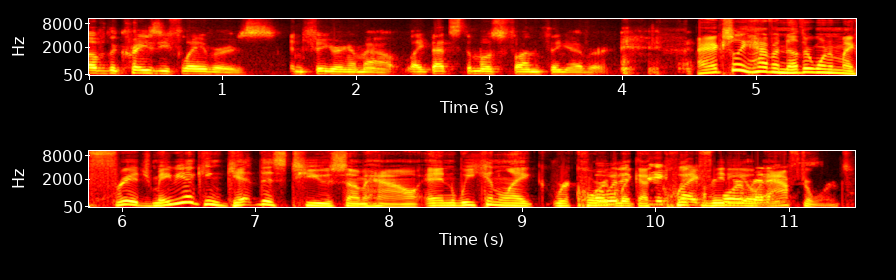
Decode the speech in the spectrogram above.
Of the crazy flavors and figuring them out. Like that's the most fun thing ever. I actually have another one in my fridge. Maybe I can get this to you somehow, and we can like record like a quick like, video afterwards.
